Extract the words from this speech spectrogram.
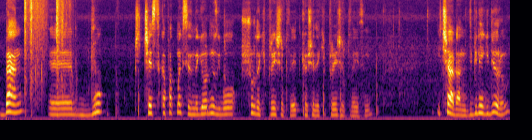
Ben eee, bu chest'i kapatmak istediğimde gördüğünüz gibi o şuradaki pressure plate, köşedeki pressure plate'in içeriden dibine gidiyorum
